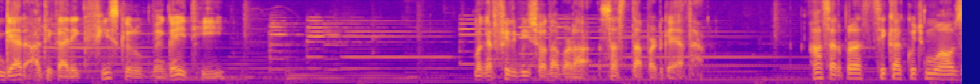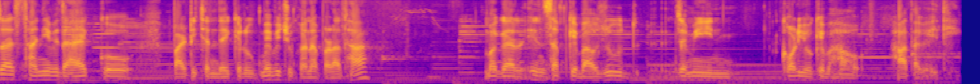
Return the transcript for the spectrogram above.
गैर आधिकारिक फ़ीस के रूप में गई थी, मगर फिर भी सौदा बड़ा सस्ता पड़ गया था। हाँ सरपरस्ती का कुछ मुआवजा स्थानीय विधायक को पार्टी चंदे के रूप में भी चुकाना पड़ा था, मगर इन सब के बावजूद ज़मीन कौड़ियों के भाव हाथ आ गई थी।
